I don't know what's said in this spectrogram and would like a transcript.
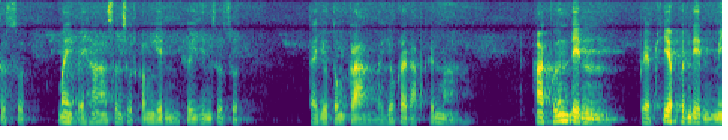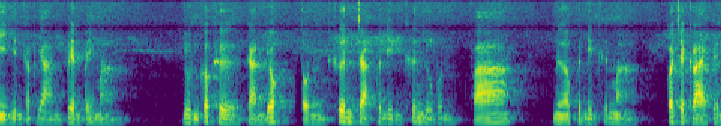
สุดๆไม่ไปหาส่วนสุดของยินคือยินสุดๆแต่อยู่ตรงกลางและยกระดับขึ้นมา หากพื้นดินเปรียบเทียบพื้นดินมียินกับหยางเปลี่ยนไปมา ยุนก็คือการยกตนขึ้นจากพื้นดินขึ้นอยู่บนฟ้า เหนือพื้นดินขึ้นมา ก็จะกลายเป็น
